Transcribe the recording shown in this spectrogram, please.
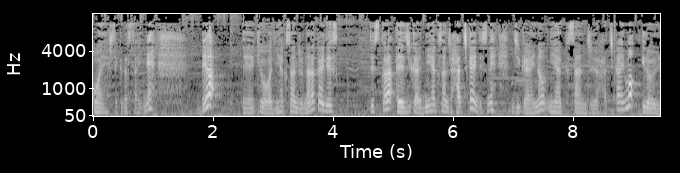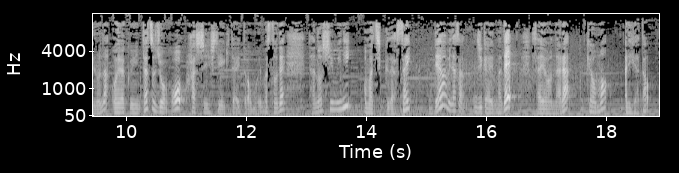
応援してくださいね。では、えー、今日は237回です。ですから、えー、次回238回ですね。次回の238回もいろいろなお役に立つ情報を発信していきたいと思いますので楽しみにお待ちください。では皆さん次回まで。さようなら。今日もありがとう。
